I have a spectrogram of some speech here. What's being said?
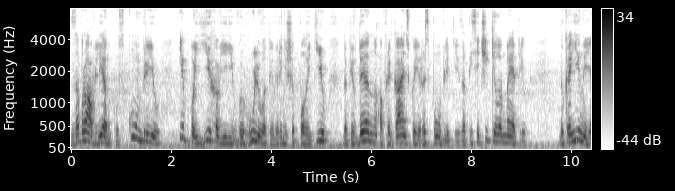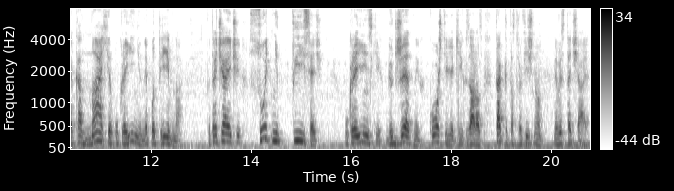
забрав Ленку з Кумбрію і поїхав її вигулювати, вірніше полетів до Південно-Африканської Республіки за тисячі кілометрів до країни, яка нахер Україні не потрібна, витрачаючи сотні тисяч українських бюджетних коштів, яких зараз так катастрофічно не вистачає.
